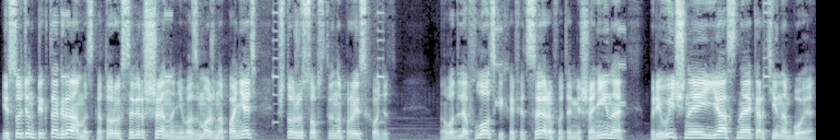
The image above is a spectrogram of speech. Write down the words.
и сотен пиктограмм, из которых совершенно невозможно понять, что же собственно происходит. Но вот для флотских офицеров эта мешанина – привычная и ясная картина боя.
